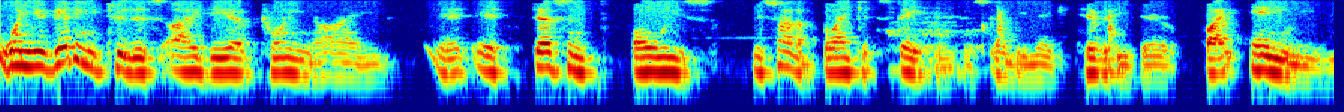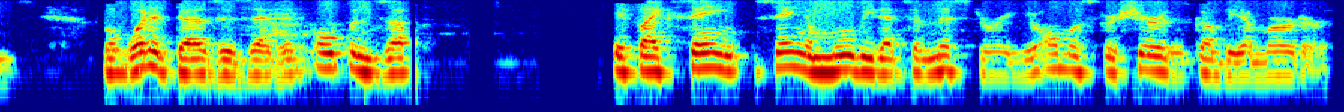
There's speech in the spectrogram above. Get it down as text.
when you're getting to this idea of 29, it, it doesn't always. It's not a blanket statement. There's going to be negativity there by any means. But what it does is that it opens up. It's like saying saying a movie that's a mystery. You're almost for sure there's going to be a murder,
